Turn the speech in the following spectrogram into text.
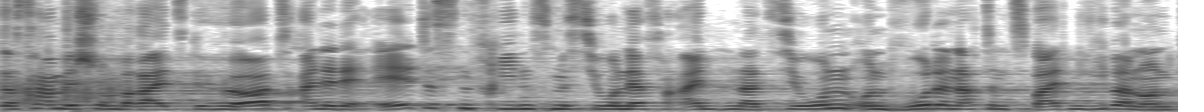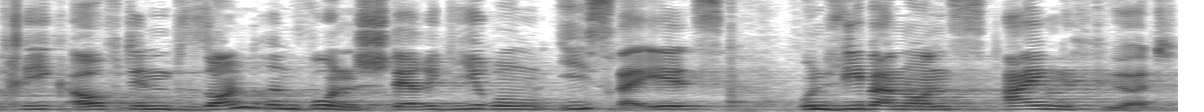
das haben wir schon bereits gehört, eine der ältesten Friedensmissionen der Vereinten Nationen und wurde nach dem Zweiten Libanonkrieg auf den besonderen Wunsch der Regierung Israels und Libanons eingeführt.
